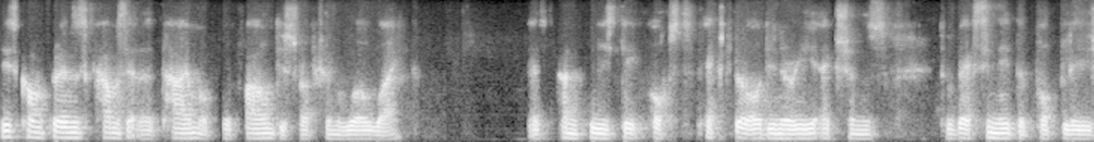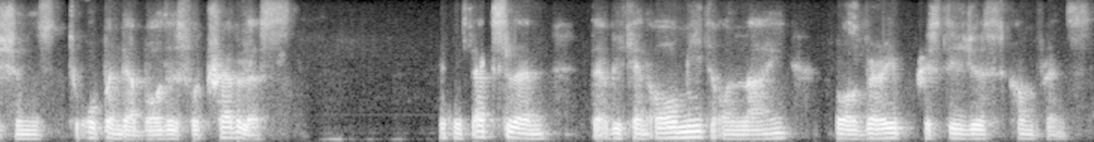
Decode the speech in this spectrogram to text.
This conference comes at a time of profound disruption worldwide, as countries take extraordinary actions to vaccinate the populations to open their borders for travelers. It is excellent that we can all meet online for a very prestigious conference.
